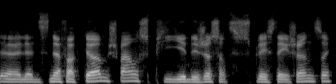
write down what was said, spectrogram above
euh, le 19 octobre, je pense, puis il est déjà sorti sur PlayStation, tu sais.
